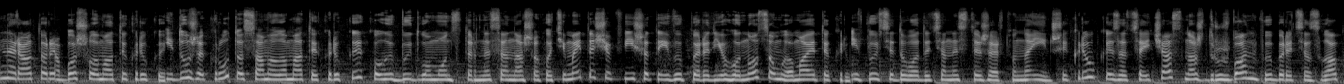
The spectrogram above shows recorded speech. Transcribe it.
генератори або ж ламати крюки. І дуже круто саме ламати крюки, коли бидло монстр несе нашого тімейта, щоб вішати, і ви перед його носом ламаєте крюк. І вбивці доводиться нести жертву на інший крюк. І за цей час наш дружбан вибереться з лап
